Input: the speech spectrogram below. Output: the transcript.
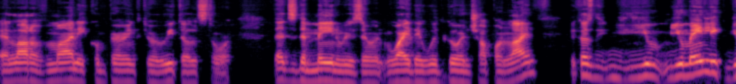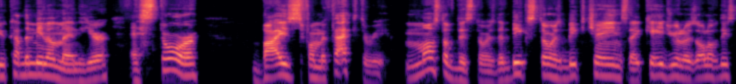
a lot of money comparing to a retail store. That's the main reason why they would go and shop online because you you mainly you cut the middleman here. A store buys from a factory. Most of the stores the big stores big chains like Kay Jewelers all of this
